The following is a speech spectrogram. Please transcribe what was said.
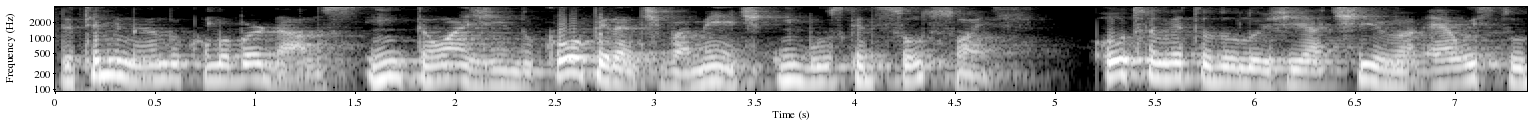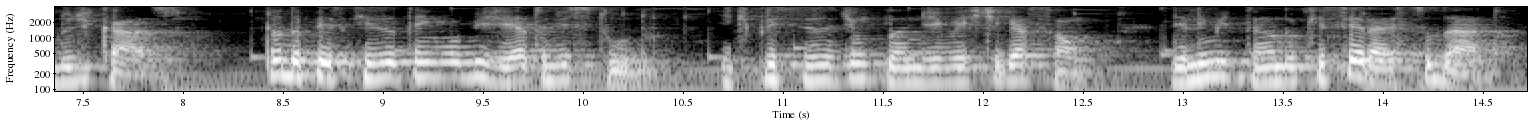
determinando como abordá-los e então agindo cooperativamente em busca de soluções. Outra metodologia ativa é o estudo de caso. Toda pesquisa tem um objeto de estudo e que precisa de um plano de investigação, delimitando o que será estudado.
